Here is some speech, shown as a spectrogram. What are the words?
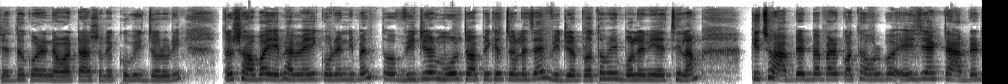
সেদ্ধ করে নেওয়াটা আসলে খুবই জরুরি। তো সবাই এভাবেই করে নেবেন। তো ভিডিওর মূল টপিকে চলে যায়। ভিডিওর প্রথমেই বলে নিয়েছিলাম, কিছু আপডেট ব্যাপারে কথা বলব। এই যে একটা আপডেট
